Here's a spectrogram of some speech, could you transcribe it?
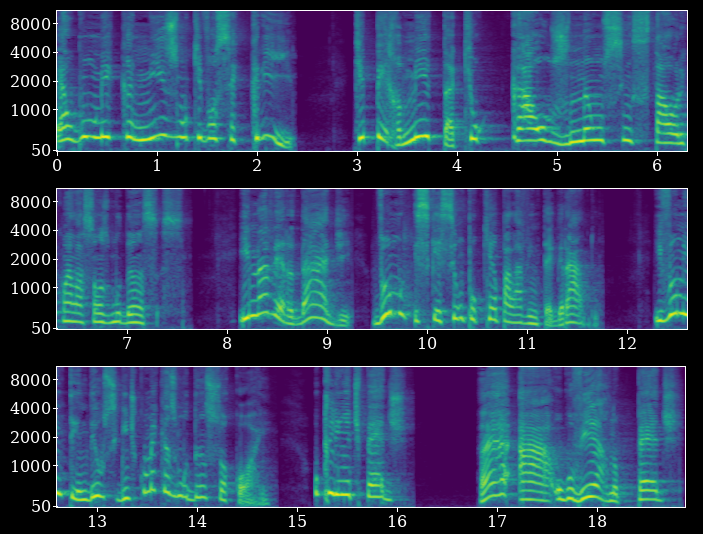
É algum mecanismo que você crie que permita que o caos não se instaure com relação às mudanças. E, na verdade, vamos esquecer um pouquinho a palavra integrado e vamos entender o seguinte: como é que as mudanças ocorrem? O cliente pede, é, a, o governo pede,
